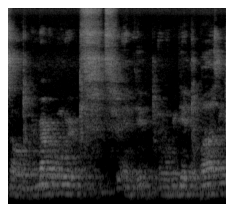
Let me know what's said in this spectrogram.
So remember when we were, and when we did the buzzing,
